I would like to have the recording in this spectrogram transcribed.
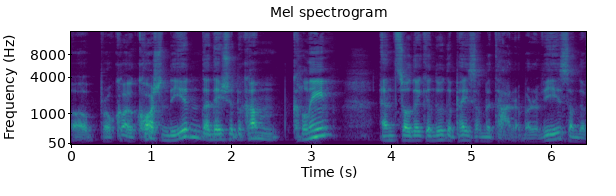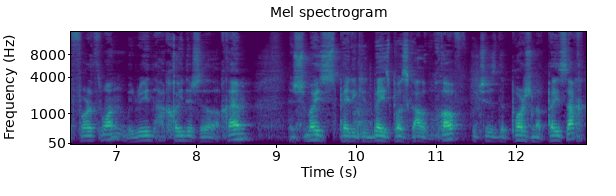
uh, caution the Yidden that they should become clean, and so they can do the Pesach Betara. But Revi'is, on the fourth one, we read HaChodesh Elachem, Shmois Beis which is the portion of Pesach,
